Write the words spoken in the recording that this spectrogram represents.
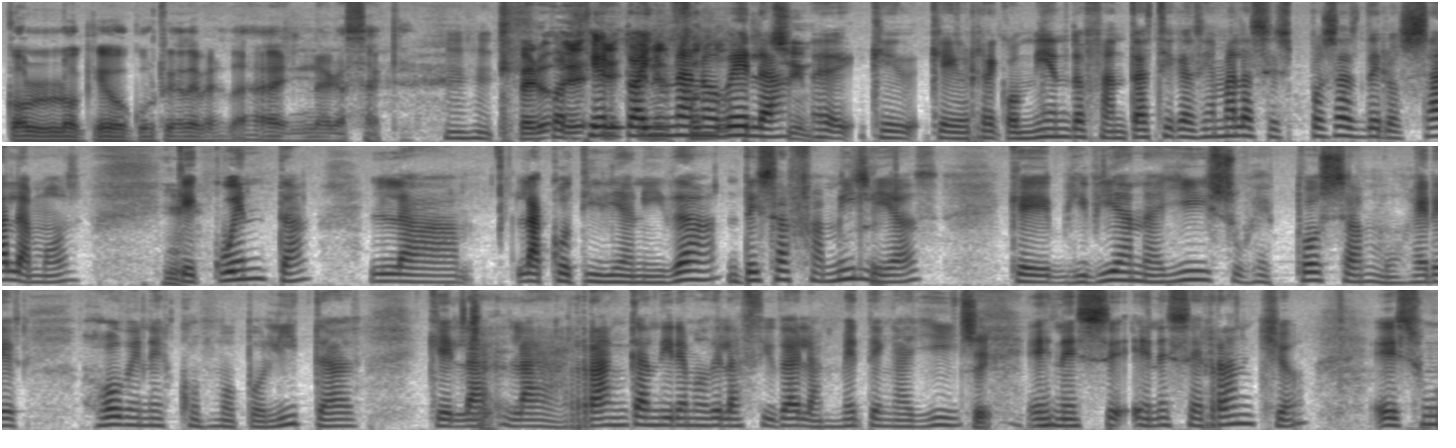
con lo que ocurrió de verdad en Nagasaki. Pero, Por eh, cierto, eh, hay una fondo- novela sí. eh, que, que recomiendo, fantástica, se llama Las esposas de los Álamos, Mm. que cuenta la, la cotidianidad de esas familias que vivían allí, sus esposas, mujeres jóvenes, cosmopolitas, que la- Sí. las arrancan, diremos, de la ciudad y las meten allí, Sí. en, ese, en ese rancho. Es un-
